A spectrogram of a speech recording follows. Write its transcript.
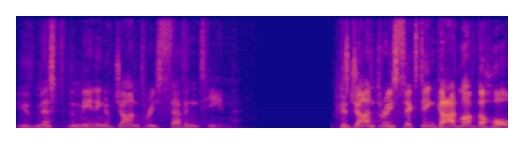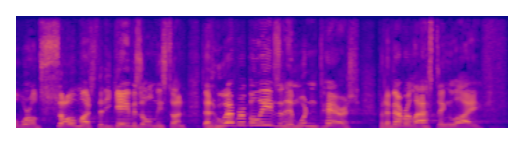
you've missed the meaning of John 3:17. Because John 3:16, God loved the whole world so much that he gave his only son that whoever believes in him wouldn't perish but have everlasting life.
